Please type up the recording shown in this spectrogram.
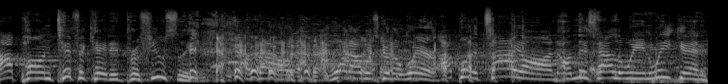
I pontificated profusely about what I was going to wear. I put a tie on on this Halloween weekend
